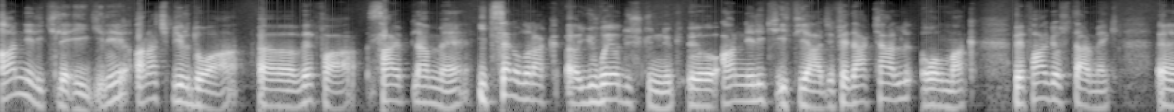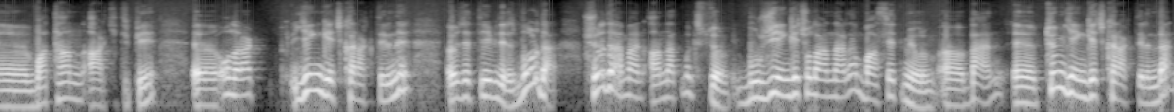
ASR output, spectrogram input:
annelikle ilgili anaç bir doğa, e, vefa, sahiplenme, içsel olarak e, yuvaya düşkünlük, e, annelik ihtiyacı, fedakarlı olmak, vefa göstermek, e, vatan arketipi e, olarak yengeç karakterini özetleyebiliriz. Bu arada şurada hemen anlatmak istiyorum. Burcu yengeç olanlardan bahsetmiyorum. E, ben e, tüm yengeç karakterinden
